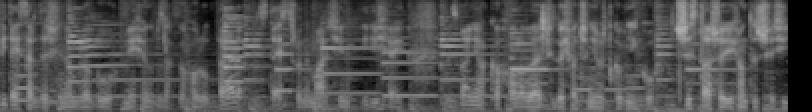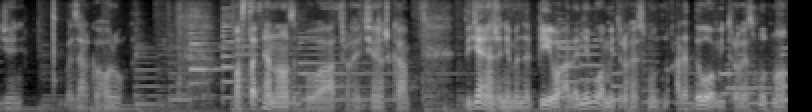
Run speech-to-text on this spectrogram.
Witaj serdecznie na blogu miesiąc bez alkoholu.pl. Z tej strony Marcin i dzisiaj wyzwanie alkoholowe czy doświadczenie użytkowników. 363 dzień bez alkoholu. Ostatnia noc była trochę ciężka. Wiedziałem, że nie będę pił, ale nie było mi trochę smutno, ale było mi trochę smutno,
